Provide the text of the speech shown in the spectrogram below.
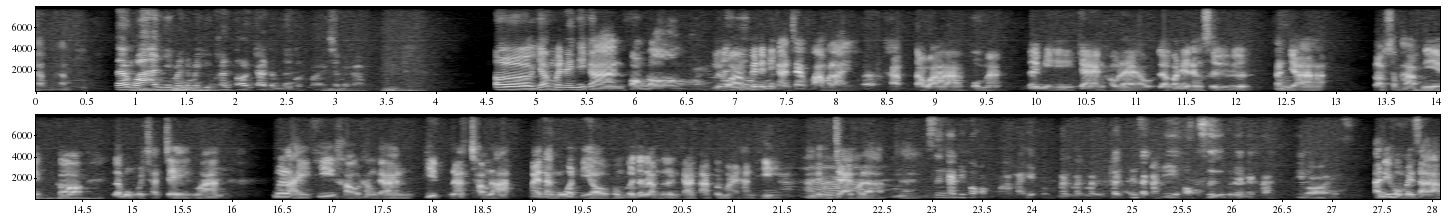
ครับครับ แต่ว่าอันนี้มันยังไม่อยู่ขั้นตอนการดำเนินกฎหมายใช่ไหมครับ เออยังไม่ได้มีการฟ้องร้อง หรือว่าไม่ได้มีการแจ้งความอะไรอ่า ครับ แต่ว่าผมอะได้มีแจ้งเขาแล้ว แล้วก็ในหนังสือสัญญา รับสภาพหนี่ก็ ระบุไว้ชัดเจนว่า เมื่อไหร่ที่เขาทำการผิดนัดชำระแม้แต่งวดเดียว ผมก็จะดำเนินการตามกฎหมายทันทีอันนี้ผมแจ้งเขาแล้วครับใช่ซึ่งการที่เขาออกมาค่ะเหตุผลมันมันมันเกิดขึ้นจากการที่ออกสื่อไปด้วยนะคะพี่บอย อันนี้ผมไม่ทราบ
